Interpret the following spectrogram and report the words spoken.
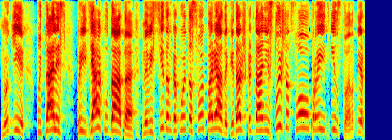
Многие пытались, придя куда-то, навести там какой-то свой порядок. И даже когда они слышат слово про единство, например,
